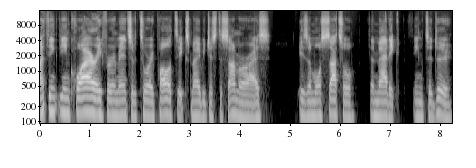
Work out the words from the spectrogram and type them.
I think the inquiry for emancipatory politics, maybe just to summarize, is a more subtle, thematic thing to do.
